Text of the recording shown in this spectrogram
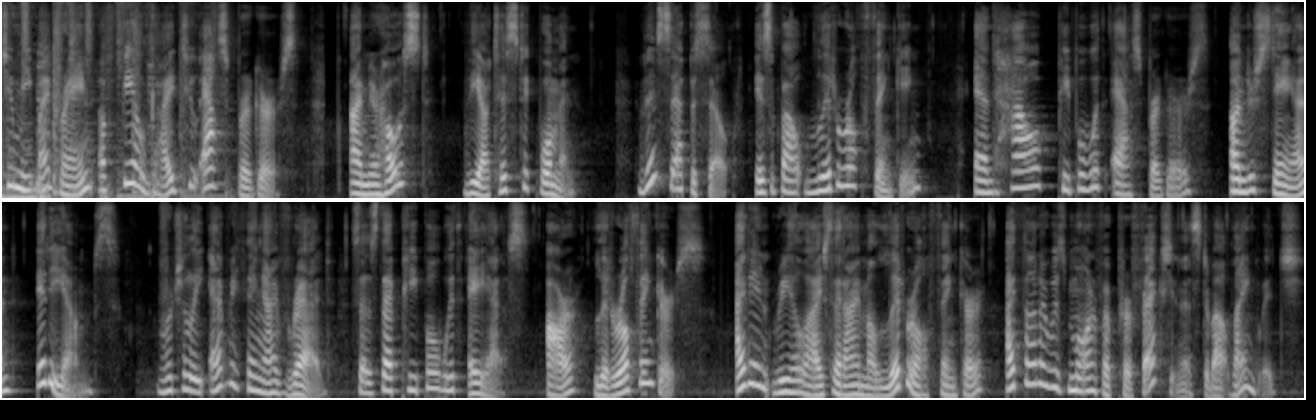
To Meet My Brain, a field guide to Asperger's. I'm your host, the Autistic Woman. This episode is about literal thinking and how people with Asperger's understand idioms. Virtually everything I've read says that people with AS are literal thinkers. I didn't realize that I'm a literal thinker. I thought I was more of a perfectionist about language.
